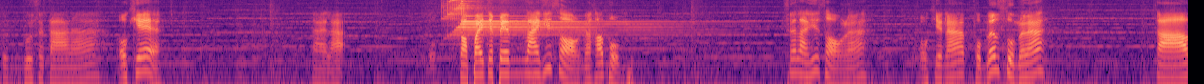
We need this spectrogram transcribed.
คุณบลูสตาร์นะโอเค ได้ละ ต่อไปจะเป็นลายที่สองนะครับผมเสื้อลายที่สองนะ โอเคนะ ผมเริ่มสุ่มแล้วนะสาม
